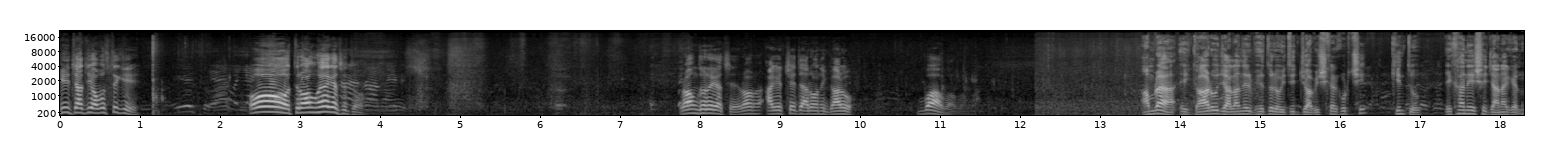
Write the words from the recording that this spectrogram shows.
কি চাচি, অবস্থা কি? ও রং হয়ে গেছে তো? রং ধরে গেছে, রং আগের চাইতে আরও অনেক গাঢ়। বাহ বাহ। আমরা এই গাঢ় জ্বালানের ভেতরে ঐতিহ্য আবিষ্কার করছি, কিন্তু এখানে এসে জানা গেল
